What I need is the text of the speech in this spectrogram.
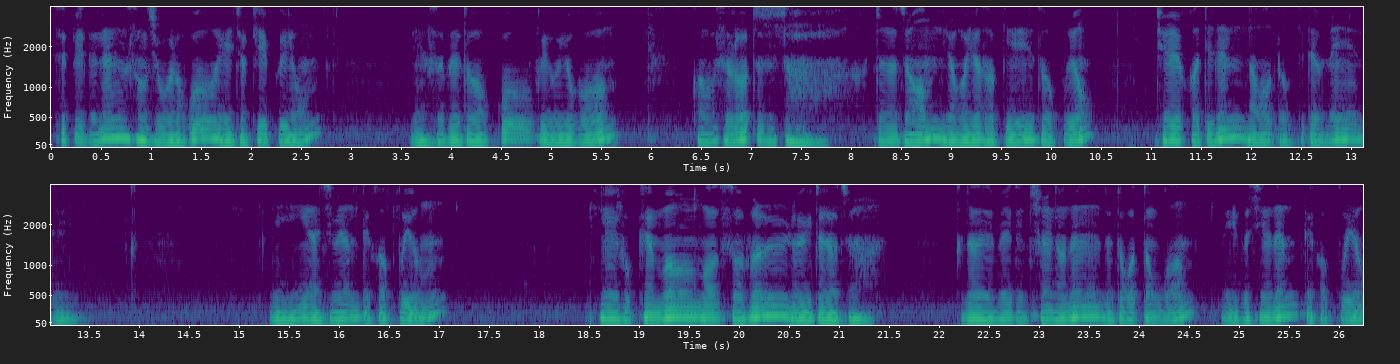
스피드는 35라고 여기 적혀 있고요. 네, 스피드 없고 그리고 요거 과거스로 짜자자 짜자점 이런 거 6개 넣었고요. 교육과대는 나와도 없기 때문에 네, 네 아시면 될 것 같고요. 네 포켓몬 몬스터블 여기 짜자자 그 다음에 메이드 인 차이나는 네, 똑같던 건 네, 입으시면 될 것 같고요.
